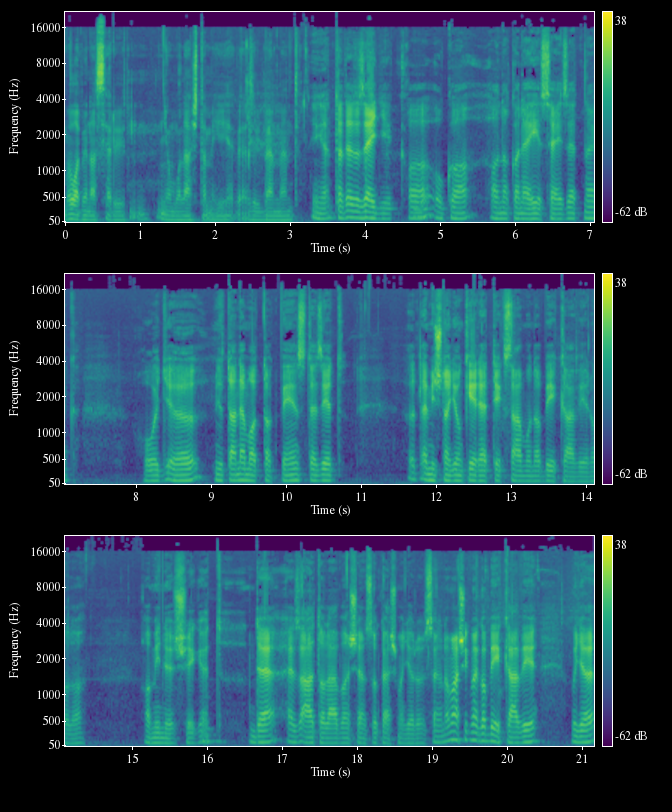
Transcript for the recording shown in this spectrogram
lavinaszerű nyomulást, ami ez ügyben ment. Igen, tehát ez az egyik a, oka annak a nehéz helyzetnek, hogy miután nem adtak pénzt, ezért nem is nagyon kérhették számon a BKV-ról a, a minőséget, de ez általában sem szokás Magyarországon. A másik meg a BKV, Ugye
